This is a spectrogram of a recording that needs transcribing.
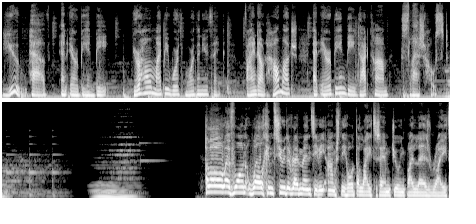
you have an Airbnb. Your home might be worth more than you think. Find out how much at airbnb.com/slash host. Hello, everyone. Welcome to the Redmen TV. I'm Steve Hood. Delighted say I'm joined by Les Wright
